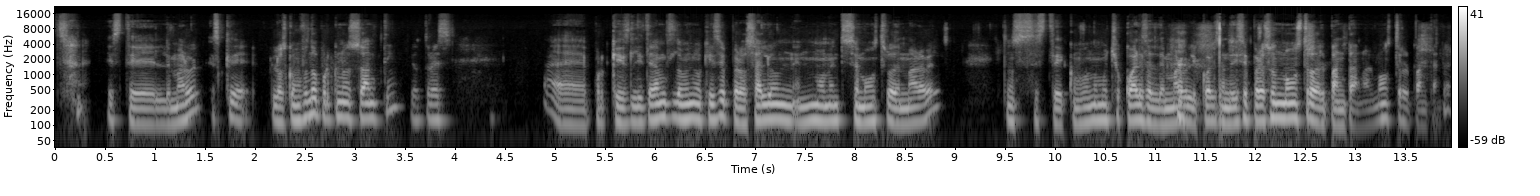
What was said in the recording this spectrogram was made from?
este, el de Marvel. Es que los confundo porque uno es Something y otro es. Eh, porque es literalmente lo mismo que dice, pero sale un, en un momento ese monstruo de Marvel. Entonces, este, confundo mucho cuál es el de Marvel y cuál es el de dice, pero es un monstruo del pantano, el monstruo del pantano.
